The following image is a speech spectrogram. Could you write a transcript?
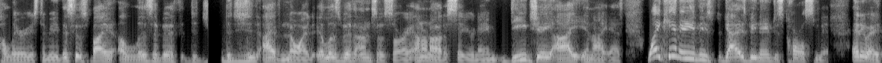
hilarious to me. This is by Elizabeth. I have no idea. Elizabeth, I'm so sorry. I don't know how to say your name. D J I N I S. Why can't any of these guys be named as Carl Smith? Anyway,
